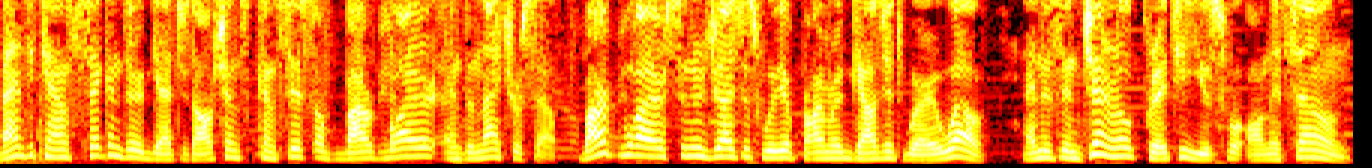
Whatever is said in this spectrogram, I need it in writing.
Bandicam's secondary gadget options consist of barbed wire and the nitro cell. Barbed wire synergizes with your primary gadget very well, and is in general pretty useful on its own.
